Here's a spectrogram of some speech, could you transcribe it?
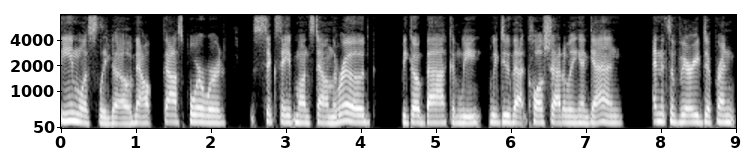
seamlessly go. Now, fast forward six, eight months down the road, we go back and we we do that call shadowing again, and it's a very different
